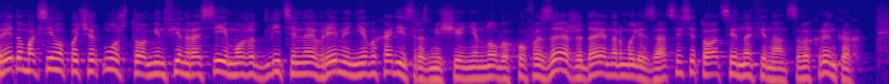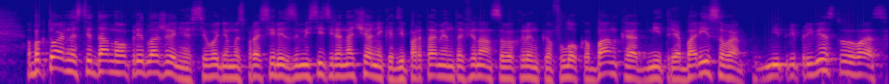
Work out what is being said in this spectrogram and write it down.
При этом Максимов подчеркнул, что Минфин России может длительное время не выходить с размещением новых ОФЗ, ожидая нормализации ситуации на финансовых рынках. Об актуальности данного предложения сегодня мы спросили заместителя начальника Департамента финансовых рынков Лока банка Дмитрия Борисова. Дмитрий, приветствую вас.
